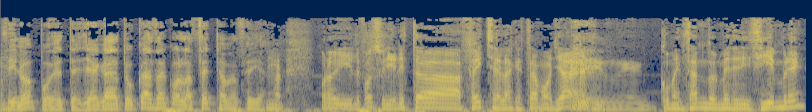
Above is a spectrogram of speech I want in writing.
Si no, pues te llega a tu casa con la cesta vacía. Bueno, y Alfonso, y en esta fecha en la que estamos ya, comenzando el mes de diciembre,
